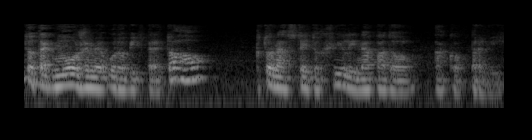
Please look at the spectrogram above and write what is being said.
to tak môžeme urobiť pre toho, kto nás v tejto chvíli napadol ako prvý.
